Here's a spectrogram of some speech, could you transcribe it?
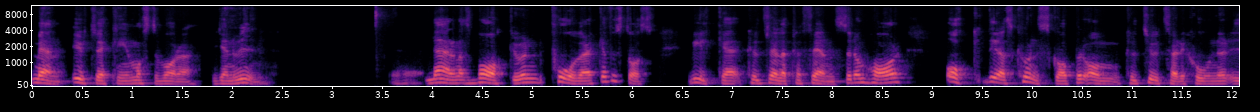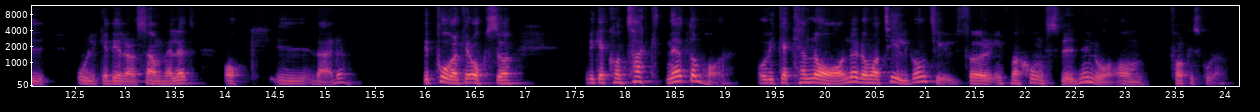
Men utvecklingen måste vara genuin. Eh, lärarnas bakgrund påverkar förstås vilka kulturella preferenser de har och deras kunskaper om kulturtraditioner i olika delar av samhället och i världen. Det påverkar också vilka kontaktnät de har och vilka kanaler de har tillgång till för informationsspridning då om folkhögskolan.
